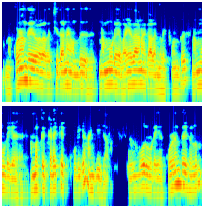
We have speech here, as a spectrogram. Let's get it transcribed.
நம்ம குழந்தைகளை வச்சு தானே வந்து நம்முடைய வயதான காலங்களுக்கு வந்து நம்முடைய நமக்கு கிடைக்கக்கூடிய அங்கீகாரம். ஒவ்வொருடைய குழந்தைகளும்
